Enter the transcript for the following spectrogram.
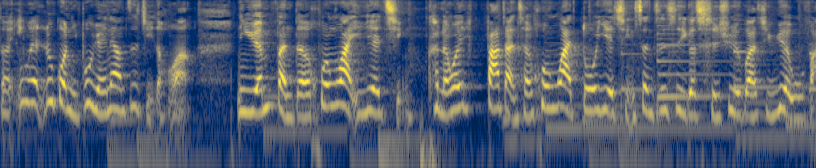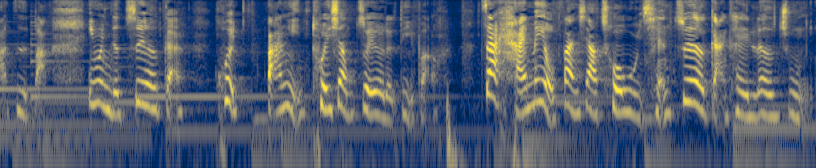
对，因为如果你不原谅自己的话，你原本的婚外一夜情可能会发展成婚外多夜情，甚至是一个持续的关系，越无法自拔。因为你的罪恶感会把你推向罪恶的地方，在还没有犯下错误以前，罪恶感可以勒住你，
